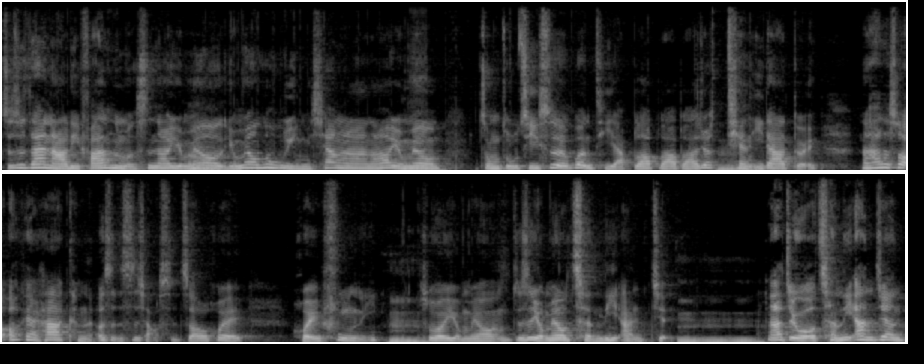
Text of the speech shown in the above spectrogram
就是在哪里发生什么事呢？有没有、有没有录影像啊？然后有没有种族歧视的问题啊？blah blah blah，就填一大堆。然后他就说 OK，他可能二十四小时之后会回复你，嗯说有没有就是有没有成立案件。嗯嗯嗯，那结果成立案件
